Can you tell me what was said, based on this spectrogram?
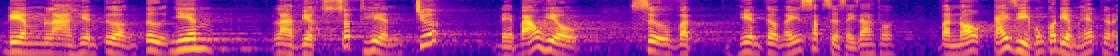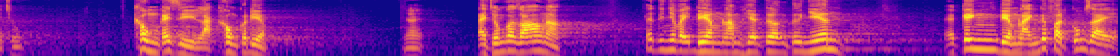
điểm là hiện tượng tự nhiên là việc xuất hiện trước để báo hiệu sự vật, hiện tượng ấy sắp sửa xảy ra thôi. Và nó, cái gì cũng có điểm hết, thưa đại chúng. Không cái gì là không có điểm. Đấy. đại chúng có rõ không nào? Thế thì như vậy, điểm làm hiện tượng tự nhiên, kinh, điểm lành đức phật cũng dạy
